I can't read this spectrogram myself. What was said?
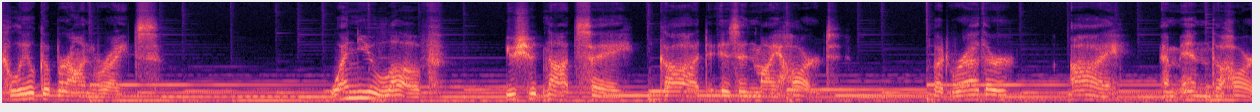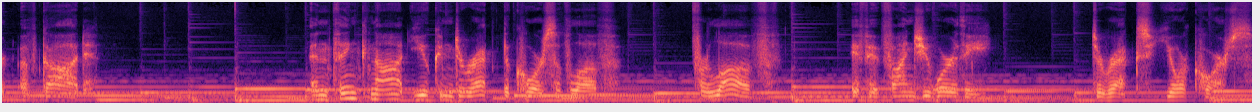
Kahlil Gibran writes When you love, you should not say, God is in my heart, but rather, I am in the heart of God. And think not you can direct the course of love, for love, if it finds you worthy, directs your course.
